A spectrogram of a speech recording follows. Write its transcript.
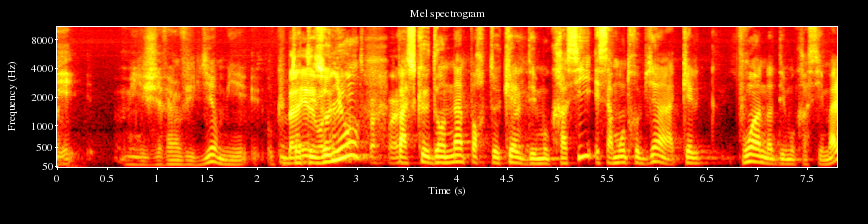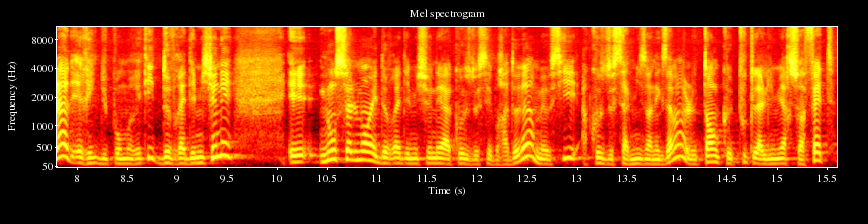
Et mais j'avais envie de dire, mais occupe-toi tes oignons, parce que dans n'importe quelle démocratie, et ça montre bien à quel point notre démocratie est malade, Éric Dupont-Moretti devrait démissionner. Et non seulement il devrait démissionner à cause de ses bras d'honneur, mais aussi à cause de sa mise en examen, le temps que toute la lumière soit faite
